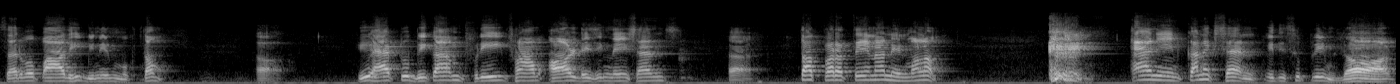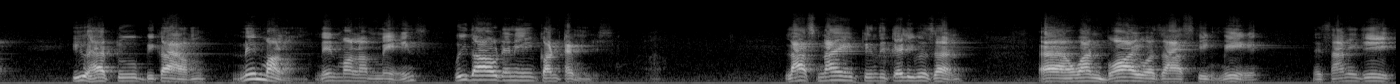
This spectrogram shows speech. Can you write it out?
Sarvopadhi vinirmuktam. Uh, you have to become free from all designations. Tatparatena nirmalam. and in connection with the Supreme Lord, you have to become nirmalam. Nirmalam means without any contamination. Last night in the television, uh, one boy was asking me, Swamiji,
